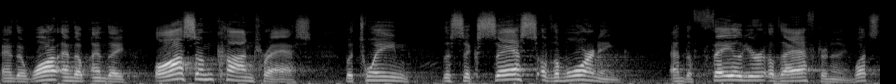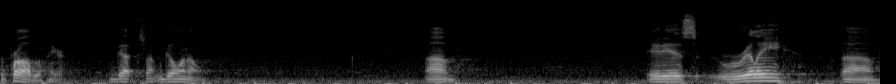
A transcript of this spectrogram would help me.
and the, and the, and the awesome contrast between the success of the morning and the failure of the afternoon. What's the problem here? We've got something going on. Um, it is really, um,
